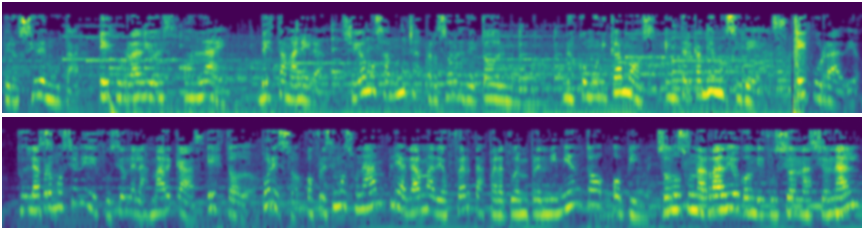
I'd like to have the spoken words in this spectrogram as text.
pero sí de mutar. EQ Radio es online de esta manera, llegamos a muchas personas de todo el mundo. Nos comunicamos e intercambiamos ideas. EQ Radio. La promoción y difusión de las marcas es todo. Por eso, ofrecemos una amplia gama de ofertas para tu emprendimiento o pyme. Somos una radio con difusión nacional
